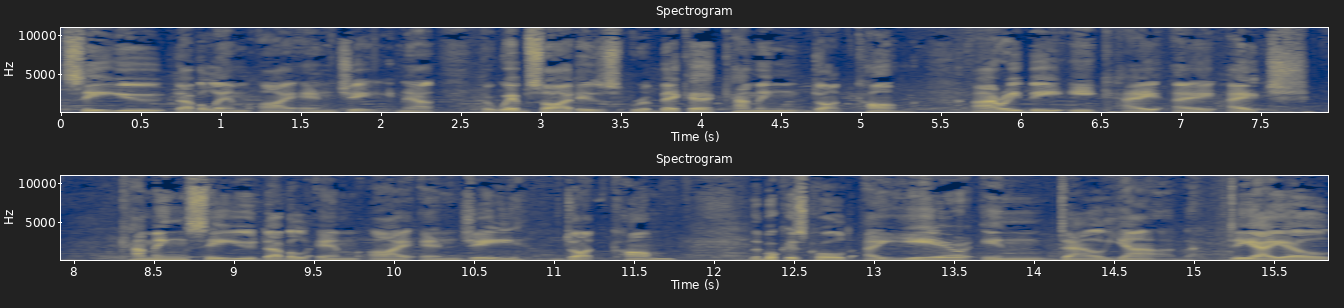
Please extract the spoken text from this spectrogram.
C U M M I N G. Now, the website is rebekahcumming.com, R E B E K A H, Cumming, C U M M I N G, dot com. The book is called A Year in Daljarn, D A L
